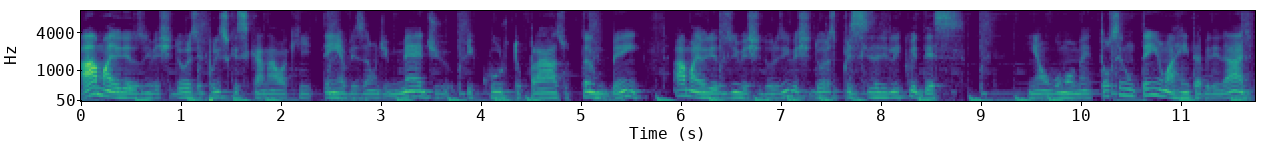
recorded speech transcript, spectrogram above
a maioria dos investidores, e por isso que esse canal aqui tem a visão de médio e curto prazo também, a maioria dos investidores e investidoras precisa de liquidez em algum momento. Então, se não tem uma rentabilidade,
